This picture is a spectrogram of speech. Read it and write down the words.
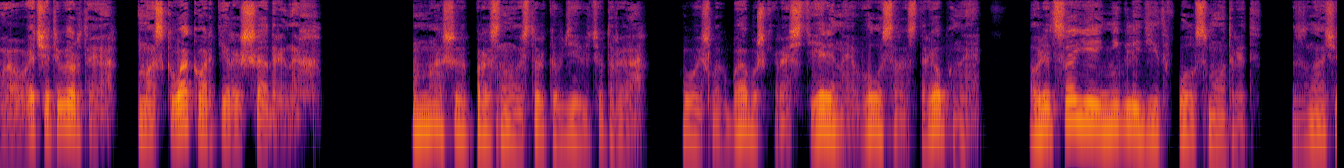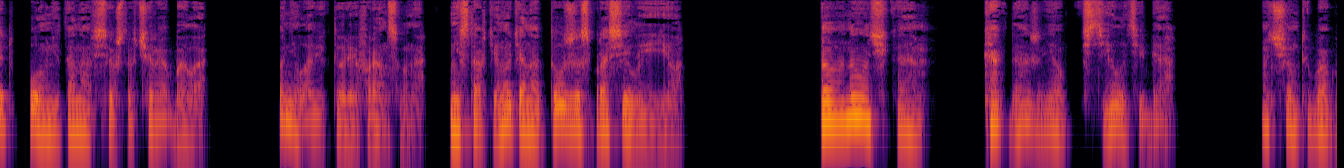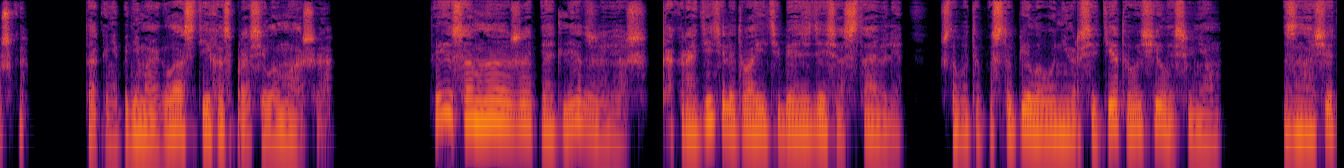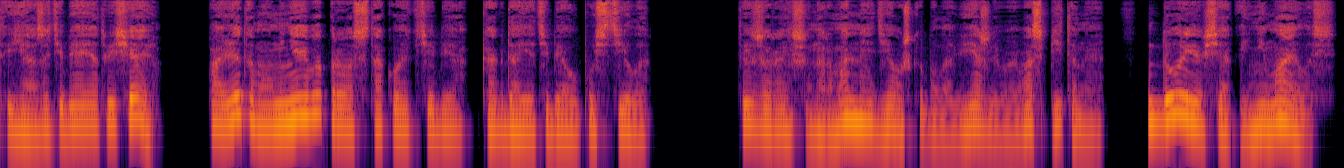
Глава четвертая. Москва, квартира Шадриных. Маша проснулась только в девять утра. Вышла к бабушке, растерянная, волосы растрепанные. В лицо ей не глядит, в пол смотрит. Значит, помнит она все, что вчера было. Поняла Виктория Францевна. Не став тянуть, она тут же спросила ее. «Внучка, когда же я упустила тебя?» «О чем ты, бабушка?» Так и не поднимая глаз, тихо спросила Маша. «Ты со мной уже пять лет живешь. Как родители твои тебя здесь оставили, чтобы ты поступила в университет и училась в нем. Значит, я за тебя и отвечаю. Поэтому у меня и вопрос такой к тебе, когда я тебя упустила. Ты же раньше нормальная девушка была, вежливая, воспитанная, дурью всякой, не маялась.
